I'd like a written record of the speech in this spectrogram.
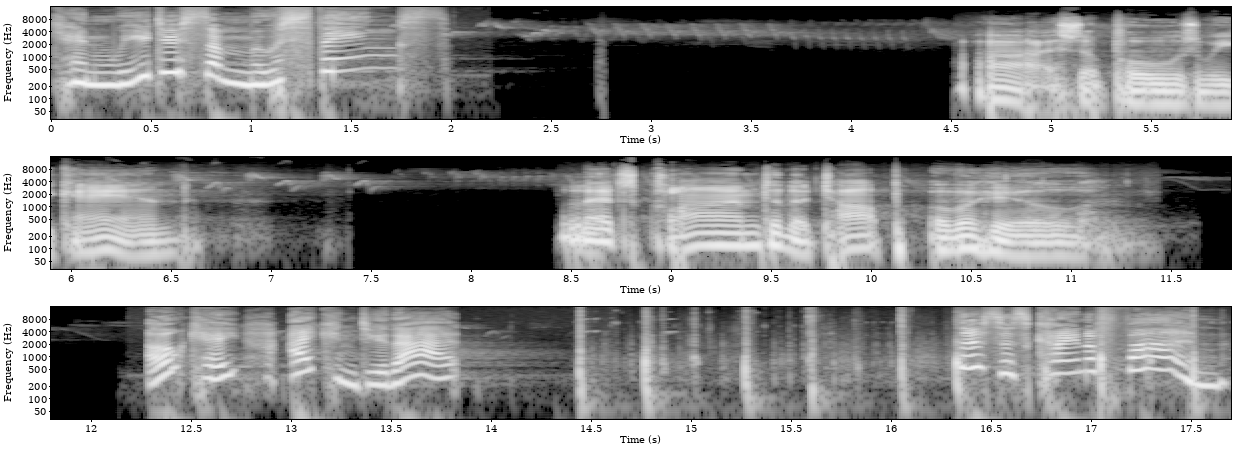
Can we do some moose things? I suppose we can. Let's climb to the top of a hill. Okay, I can do that. This is kind of fun.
